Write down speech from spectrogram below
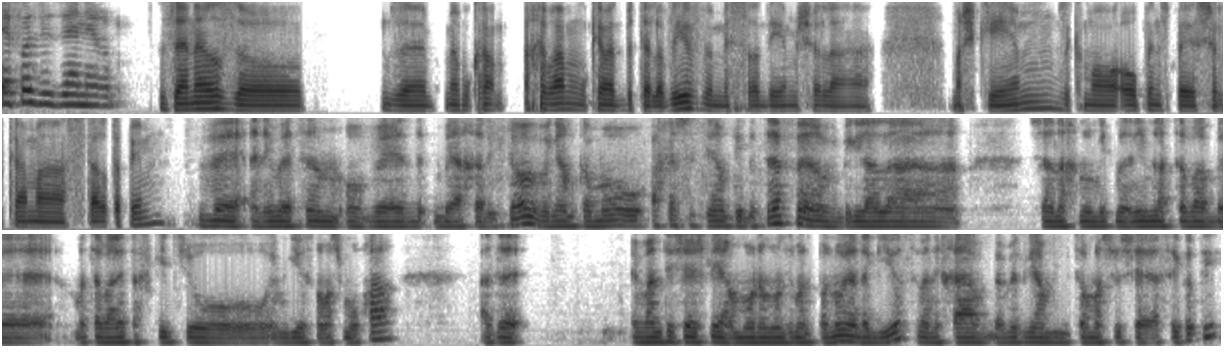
איפה זה זנר? זנר זו, זה ממוקם, החברה ממוקמת בתל אביב במשרדים של המשקיעים, זה כמו open space של כמה סטארט-אפים. ואני בעצם עובד ביחד איתו, וגם כמוהו, אחרי שסיימתי בית ספר, ובגלל ה... שאנחנו מתמנים לצבא בצבא לתפקיד שהוא עם גיוס ממש מאוחר, אז הבנתי שיש לי המון המון זמן פנוי עד הגיוס, ואני חייב באמת גם למצוא משהו שיעסיק אותי.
